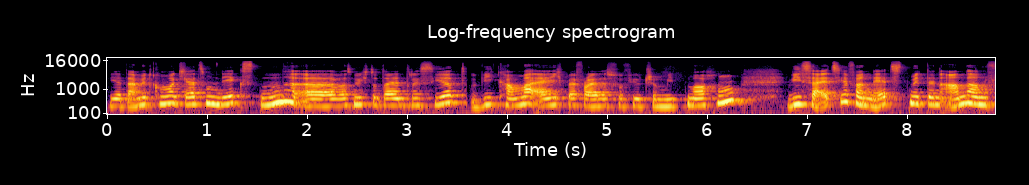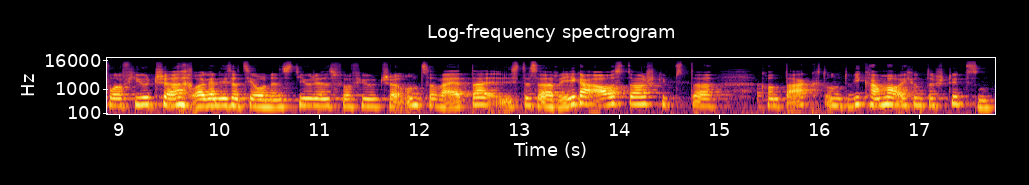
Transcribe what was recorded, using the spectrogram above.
Ja, damit kommen wir gleich zum nächsten, äh, was mich total interessiert. Wie kann man eigentlich bei Fridays for Future mitmachen? Wie seid ihr vernetzt mit den anderen For Future Organisationen, Students for Future und so weiter? Ist das ein reger Austausch? Gibt es da Kontakt und wie kann man euch unterstützen?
